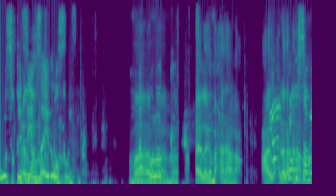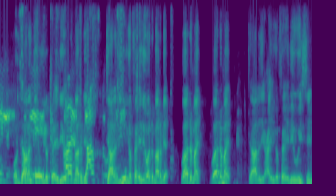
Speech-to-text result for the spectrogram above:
uu saqiisaya Ceel masaayida uu guur saqiisaya ma Naf baloo. ma- ma cay lagama xanaaqa cay wax laga Wuxuu xanaaqa ma. sameeyey- war jaalanka iga faa'iidey waa dhamarbiya Jaalanka- jaalanka iga faa'iidey waa dhamarbiya waa dhamay waa dhamay jaalanka waxaa iga faa'iidey weyseen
